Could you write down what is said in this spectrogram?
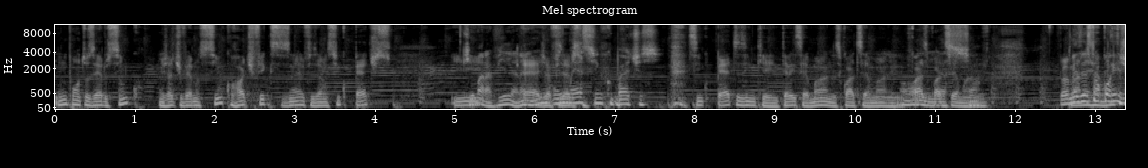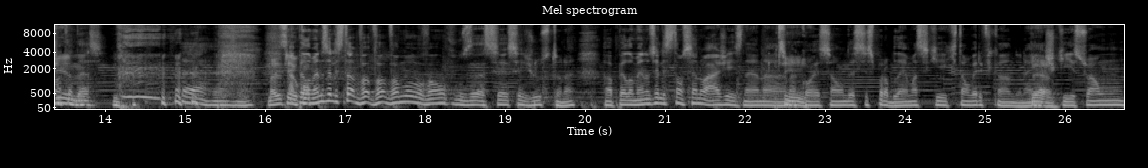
1.05. Já tiveram cinco hotfixes, né? Fizeram cinco patches. E... Que maravilha, né? É, já fizeram. Um é cinco patches. cinco patches em quê? Em três semanas, quatro semanas, Olha quase quatro só. semanas. Pelo menos eles estão corrigindo. Né? é, é, é. Mas assim, ah, pelo menos eles estão. Vamos, vamos ser, ser justo, né? Ah, pelo menos eles estão sendo ágeis, né? Na, na, correção desses problemas que estão verificando, né? É. E acho que isso é um.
